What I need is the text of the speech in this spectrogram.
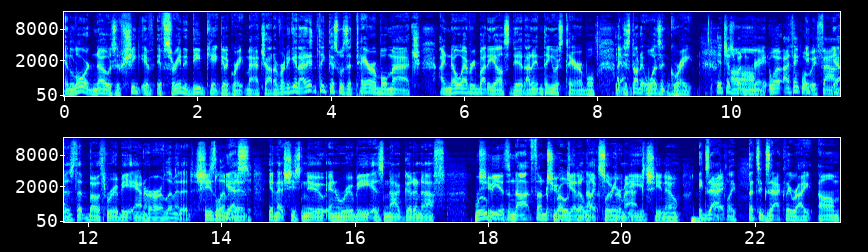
And Lord knows if she if, if Serena Deeb can't get a great match out of her. And again, I didn't think this was a terrible match. I know everybody else did. I didn't think it was terrible. I just thought it wasn't great. It just wasn't great. Well, I think what we found Um, yeah. is that both Ruby and her are limited. She's limited Yes. in that she's new, and Ruby is not good enough. Ruby to, is not Thunder to Rosa, get a Lex Luger match. You know, Exactly. That's exactly right. Um,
